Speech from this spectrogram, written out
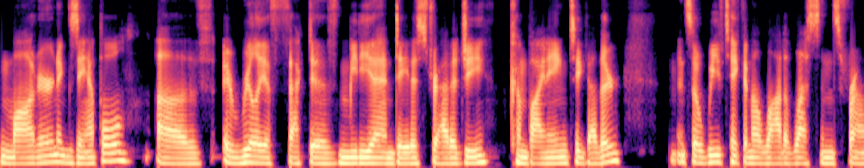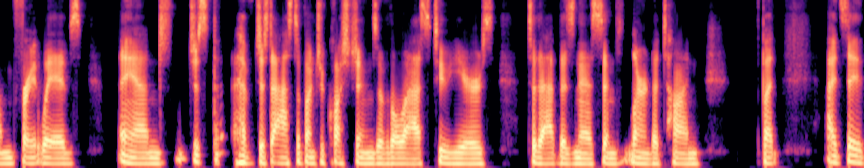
modern example of a really effective media and data strategy combining together. And so we've taken a lot of lessons from FreightWaves and just have just asked a bunch of questions over the last two years to that business and learned a ton. But I'd say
